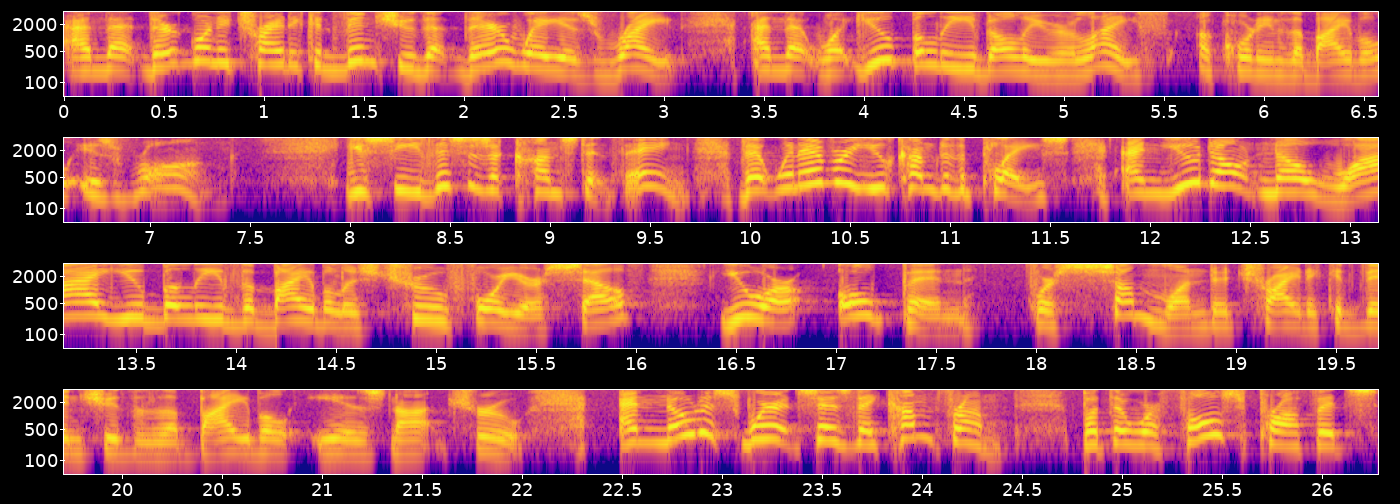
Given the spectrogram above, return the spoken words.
and that they're going to try to convince you that their way is right and that what you believed all of your life, according to the Bible, is wrong. You see, this is a constant thing that whenever you come to the place and you don't know why you believe the Bible is true for yourself, you are open for someone to try to convince you that the Bible is not true. And notice where it says they come from. But there were false prophets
